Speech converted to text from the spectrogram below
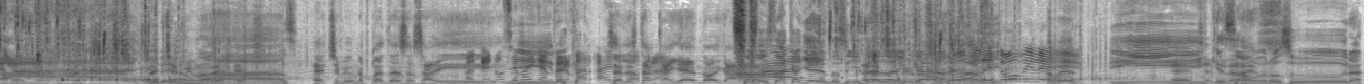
Ay, mire Écheme una vez, éch- écheme una pues de esas ahí. Para que no se vaya a enfermar. Ay, Se le está otra. cayendo, oiga. Se lo está cayendo, señorita sí, A mí, a ver. Y Écheme qué sabrosura.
